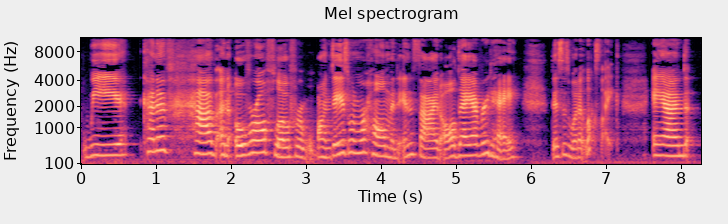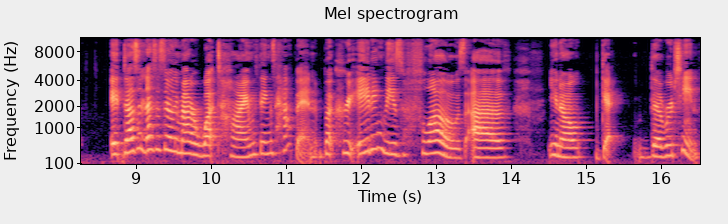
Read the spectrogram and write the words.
we kind of have an overall flow for on days when we're home and inside all day, every day. This is what it looks like. And it doesn't necessarily matter what time things happen, but creating these flows of, you know, get the routine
